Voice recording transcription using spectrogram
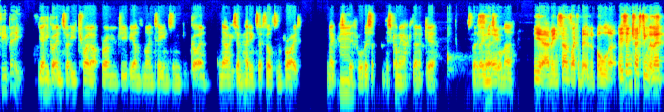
GB. Yeah, he got into it. He tried out from GB under 19s and got in. And now he's um, heading to Filton Pride next Mm. this well this this coming academic year. So they missed So- one there. Yeah, I mean, sounds like a bit of a baller. It's interesting that they're,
